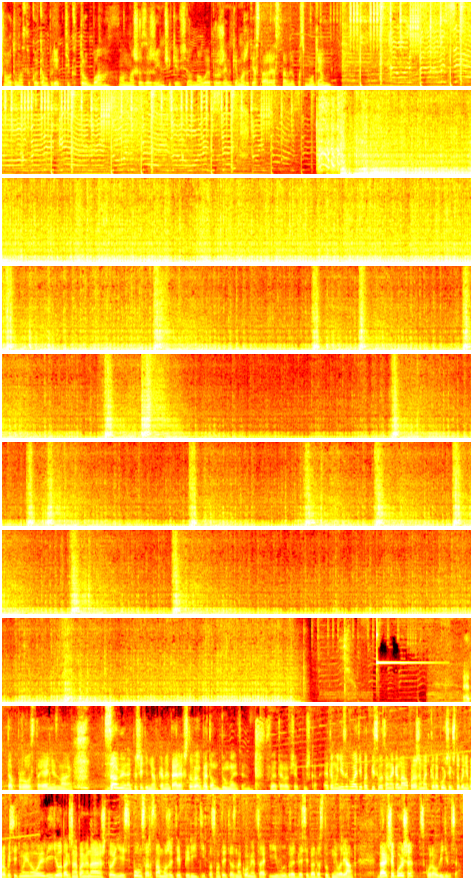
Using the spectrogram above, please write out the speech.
Вот у нас такой комплектик, труба, вон наши зажимчики, все, новые пружинки. Может я старые оставлю, посмотрим. Mm-hmm. Это просто, я не знаю. Сами напишите мне в комментариях, что вы об этом думаете. Это вообще пушка. Поэтому не забывайте подписываться на канал, прожимать колокольчик, чтобы не пропустить мои новые видео. Также напоминаю, что есть спонсор, сам можете перейти, посмотреть, ознакомиться и выбрать для себя доступный вариант. Дальше больше, скоро увидимся.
